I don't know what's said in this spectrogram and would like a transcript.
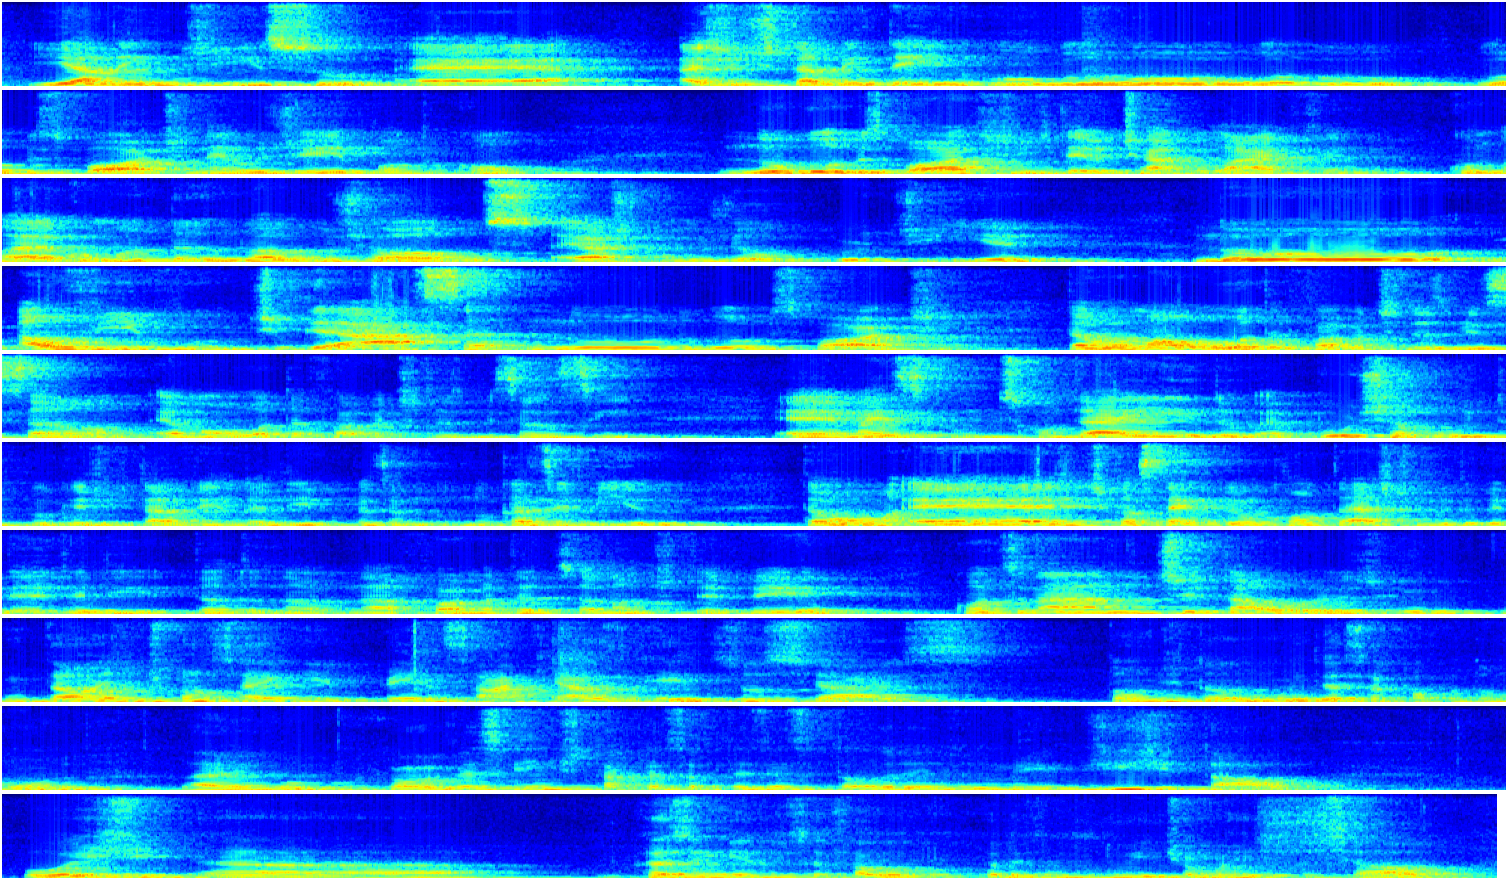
E além disso, é, a gente também tem o Globo, Globo, Globo Esporte, né, o G.com. No Globo Esporte, a gente tem o Thiago Leifert é, comandando alguns jogos, eu acho que um jogo por dia, no, ao vivo, de graça, no, no Globo Esporte. Então é uma outra forma de transmissão, é uma outra forma de transmissão assim, é mais descontraído, é, puxa muito porque a gente está vendo ali, por exemplo, no Casemiro. Então é, a gente consegue ver um contraste muito grande ali, tanto na, na forma tradicional de TV quanto na, no digital hoje. Então a gente consegue pensar que as redes sociais estão ditando muito essa Copa do Mundo, Larry porque uma vez que a gente está com essa presença tão grande no meio digital, hoje uh, Casimiro, você falou, por exemplo, Twitch é uma rede social,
